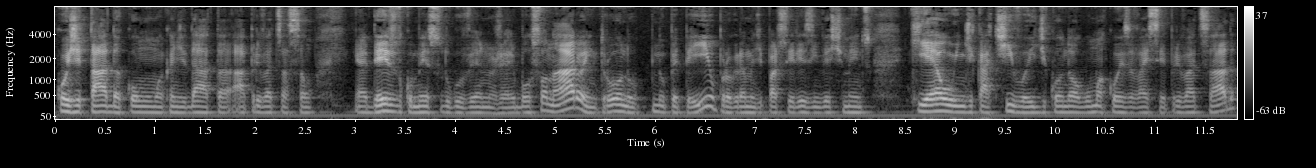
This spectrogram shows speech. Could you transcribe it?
cogitada como uma candidata à privatização é, desde o começo do governo Jair Bolsonaro, entrou no, no PPI, o Programa de Parcerias e Investimentos, que é o indicativo aí de quando alguma coisa vai ser privatizada,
